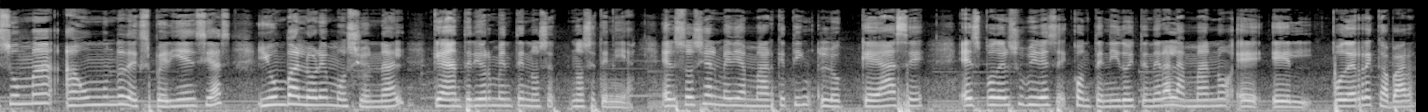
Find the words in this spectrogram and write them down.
suma a un mundo de experiencias y un valor emocional que anteriormente no se, no se tenía. El social media marketing lo que hace es poder subir ese contenido y tener a la mano eh, el poder recabar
